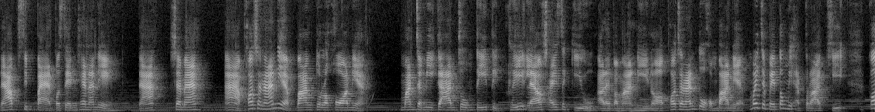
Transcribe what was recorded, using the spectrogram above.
นะครับ 18%แค่นั้นเองนะใช่ไหมอ่าเพราะฉะนั้นเนี่ยบางตัวละครเนี่ย มันจะมีการโจมตีติดคลิแล้วใช้สกิลอะไรประมาณนี้เนาะ เพราะฉะนั้นตัวของบานเนี่ยไม่จะเป็นต้องมีอัตราคิก็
